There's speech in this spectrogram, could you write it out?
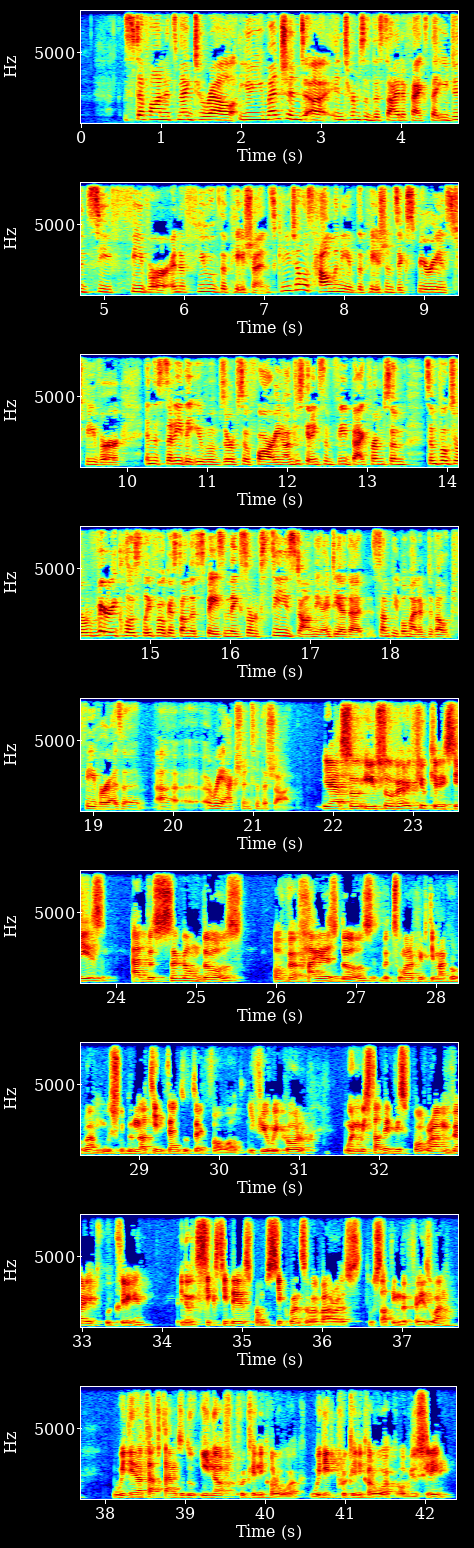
Stefan, it's Meg Terrell. You, you mentioned uh, in terms of the side effects that you did see fever in a few of the patients. Can you tell us how many of the patients experienced fever in the study that you've observed so far? You know, I'm just getting some feedback from some some folks who are very closely focused on this space, and they sort of seized on the idea that some people might have developed fever as a uh, a reaction to the shot. Yeah, so you saw very few cases at the second dose of the highest dose, the 250 microgram, which we do not intend to take forward. If you recall, when we started this program very quickly, you know, in 60 days from sequence of a virus to starting the phase one, we didn't have time to do enough preclinical work. We did preclinical work, obviously,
